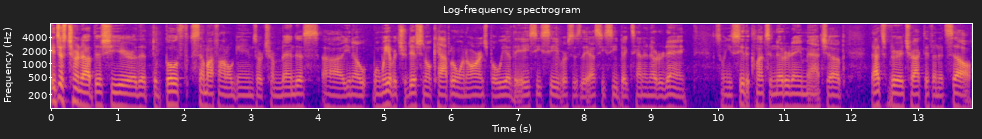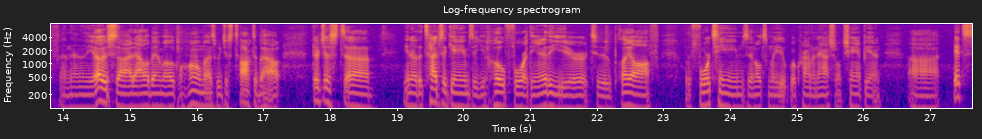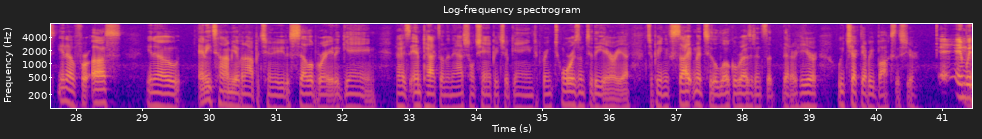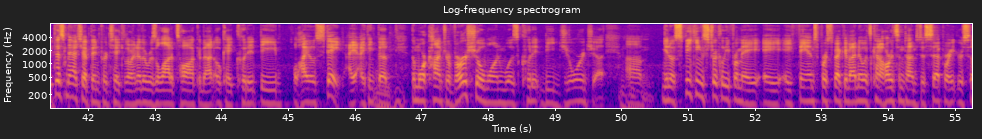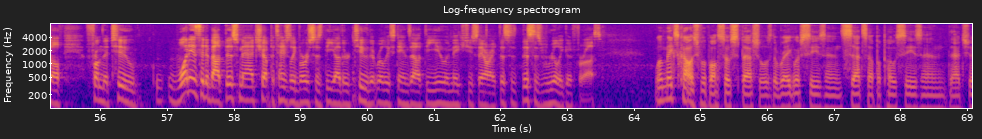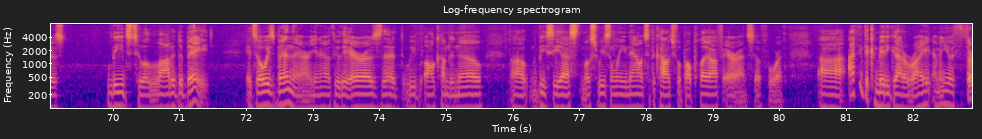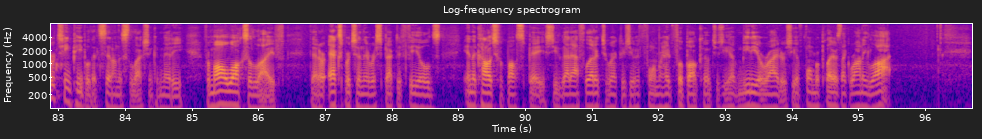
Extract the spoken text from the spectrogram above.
It just turned out this year that the both semifinal games are tremendous. Uh, you know, when we have a traditional Capital One Orange Bowl, we have the ACC versus the SEC, Big Ten, and Notre Dame. So when you see the Clemson Notre Dame matchup, that's very attractive in itself. And then on the other side, Alabama Oklahoma, as we just talked about, they're just uh, you know the types of games that you hope for at the end of the year to play off with four teams and ultimately will crown a national champion. Uh, it's you know for us, you know anytime you have an opportunity to celebrate a game that has impact on the national championship game, to bring tourism to the area, to bring excitement to the local residents that, that are here, we checked every box this year. And with this matchup in particular, I know there was a lot of talk about okay, could it be Ohio State? I, I think the Mm-hmm. the more controversial one was could it be Georgia? Mm-hmm. Um, you know, speaking strictly from a, a, a fan's perspective, I know it's kind of hard sometimes to separate yourself from the two. What is it about this matchup potentially versus the other two that really stands out to you and makes you say, all right, this is this is really good for us? What makes college football so special is the regular season sets up a postseason that just leads to a lot of debate. It's always been there, you know, through the eras that we've all come to know, uh, BCS most recently, now into the college football playoff era and so forth. Uh, I think the committee got it right. I mean, you have 13 people that sit on the selection committee from all walks of life that are experts in their respective fields in the college football space. You've got athletic directors, you have former head football coaches, you have media writers, you have former players like Ronnie Lott.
